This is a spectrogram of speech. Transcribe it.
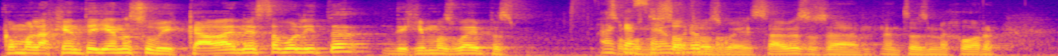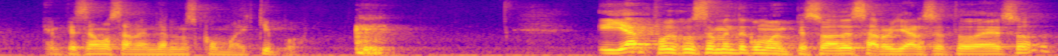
Como la gente ya nos ubicaba en esta bolita, dijimos, güey, pues Hay somos nosotros, güey, ¿sabes? O sea, entonces mejor empezamos a vendernos como equipo. y ya fue justamente como empezó a desarrollarse todo eso.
